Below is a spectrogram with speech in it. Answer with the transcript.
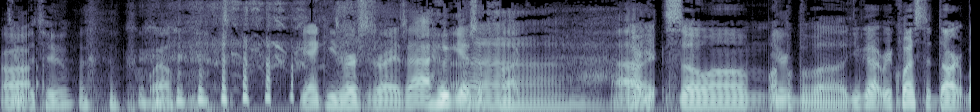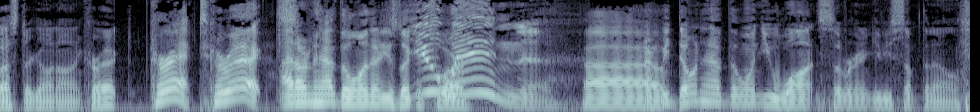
Uh, two to two. well, Yankees versus Rays. Ah, who gives a fuck? Uh, Uh, all right. So, um, you're- bu- bu- bu- you got requested Darkbuster going on, correct? Correct. Correct. I don't have the one that he's looking you for. win. Uh, All right, we don't have the one you want, so we're gonna give you something else.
